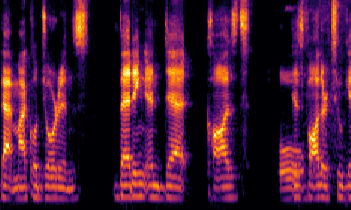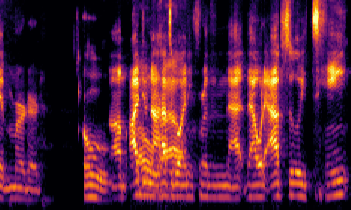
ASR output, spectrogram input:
that Michael Jordan's betting and debt caused his father to get murdered. Oh, Um, I do Oh, not have to go any further than that. That would absolutely taint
